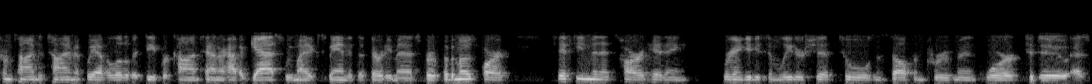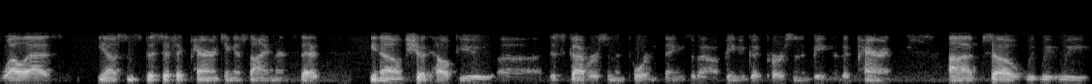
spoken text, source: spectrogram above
from time to time, if we have a little bit deeper content or have a guest, we might expand it to 30 minutes. But for the most part, 15 minutes hard hitting. We're going to give you some leadership tools and self improvement work to do, as well as you know some specific parenting assignments that you know should help you uh, discover some important things about being a good person and being a good parent. Uh, so we, we, we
